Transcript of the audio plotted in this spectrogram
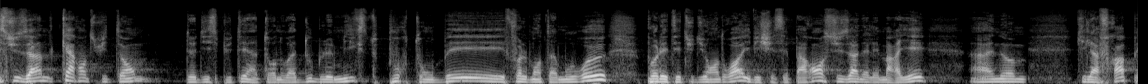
Suzanne, 48 ans, de disputer un tournoi double mixte pour tomber follement amoureux. Paul est étudiant en droit, il vit chez ses parents. Suzanne, elle est mariée à un homme qui la frappe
